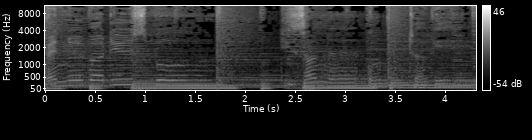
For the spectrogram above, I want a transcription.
Wenn über Duisburg die Sonne untergeht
